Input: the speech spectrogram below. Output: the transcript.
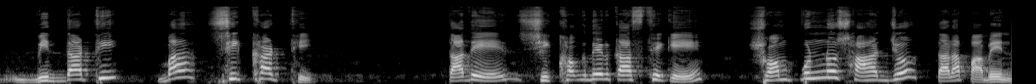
বিদ্যার্থী বা শিক্ষার্থী। তাদের শিক্ষকদের কাছ থেকে সম্পূর্ণ সাহায্য তারা পাবেন।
